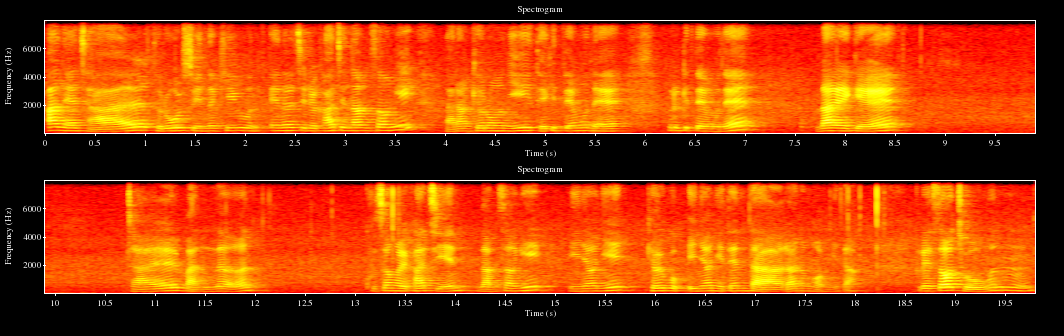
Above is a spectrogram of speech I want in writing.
안에 잘 들어올 수 있는 기운, 에너지를 가진 남성이 나랑 결혼이 되기 때문에 그렇기 때문에 나에게 잘 맞는 구성을 가진 남성이 인연이 결국 인연이 된다라는 겁니다. 그래서 좋은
